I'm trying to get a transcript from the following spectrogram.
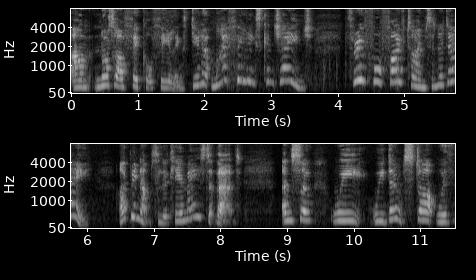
um, not our fickle feelings. Do you know, my feelings can change three, four, five times in a day. I've been absolutely amazed at that. And so we we don't start with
